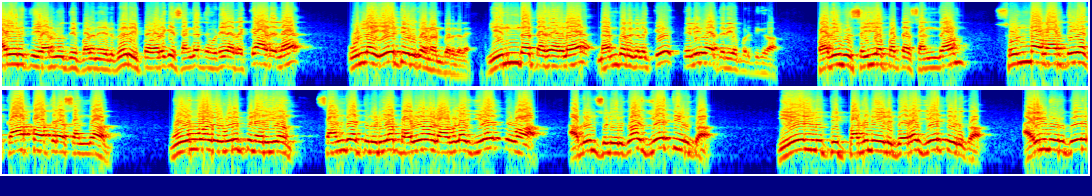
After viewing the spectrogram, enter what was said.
ஆயிரத்தி இருநூத்தி பதினேழு பேர் இப்ப வரைக்கும் சங்கத்தினுடைய ரெக்கார்டுல உள்ள ஏத்தி இருக்கோம் நண்பர்களே. இந்த தகவலை நண்பர்களுக்கு தெளிவா தெரியப்படுத்திக்கிறோம். பதிவு செய்யப்பட்ட சங்கம் சொன்ன வார்த்தையை காப்பாத்துற சங்கம் ஒவ்வொரு உறுப்பினரையும் சங்கத்தினுடைய பயோலாவில் ஏத்துவா அப்படின்னு சொல்லியிருக்கோம் ஏத்தி இருக்கோம் எழுநூத்தி பதினேழு பேரை ஏத்தி இருக்கோம் ஐநூறு பேர்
